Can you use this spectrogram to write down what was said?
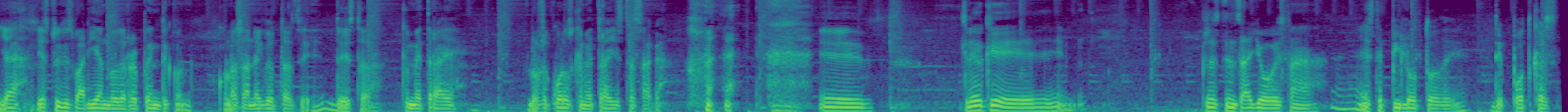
ya, ya estoy desvariando de repente con, las anécdotas de, esta que me trae, los recuerdos que me trae esta saga. Eh, creo que pues este ensayo, esta, este piloto de, podcast,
